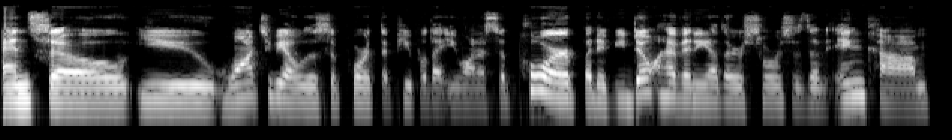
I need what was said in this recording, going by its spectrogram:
And so you want to be able to support the people that you want to support. But if you don't have any other sources of income,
